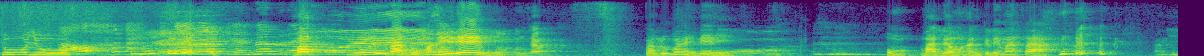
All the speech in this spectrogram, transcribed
to you เอาเสียงนั่นไปได้บัตร โอ้ยบัตรรูปมาให้เด้นี่ขอบคุณครับบัตรรูปมาให้เด้นี่ โอ้ผมบัตรแล้วมาหันกันเลยมาซ่าอันนี้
